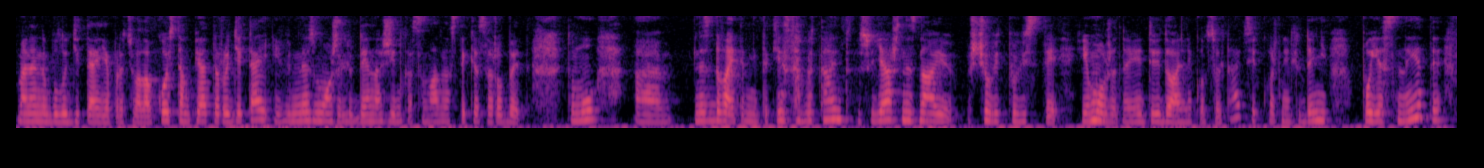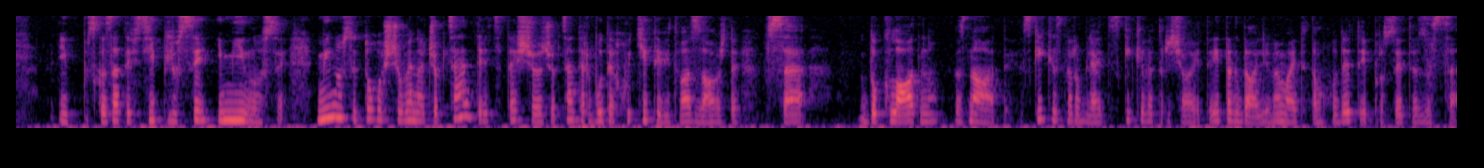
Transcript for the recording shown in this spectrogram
в мене не було дітей, я працювала. В когось там п'ятеро дітей, і не зможе людина, жінка сама настільки заробити. Тому не задавайте мені таких запитань, тому що я ж не знаю, що відповісти. Я можу на індивідуальній консультації кожній людині пояснити і сказати всі плюси і мінуси. Мінуси того, що ви на джоб-центрі, це те, що джоб-центр буде хотіти від вас завжди все докладно знати, скільки заробляєте, скільки витрачаєте і так далі. Ви маєте там ходити і просити за все.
